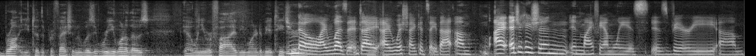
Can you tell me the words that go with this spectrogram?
brought you to the profession? Was it were you one of those you know, when you were five you wanted to be a teacher? No, I wasn't. I, I wish I could say that. Um, I, education in my family is is very, um,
